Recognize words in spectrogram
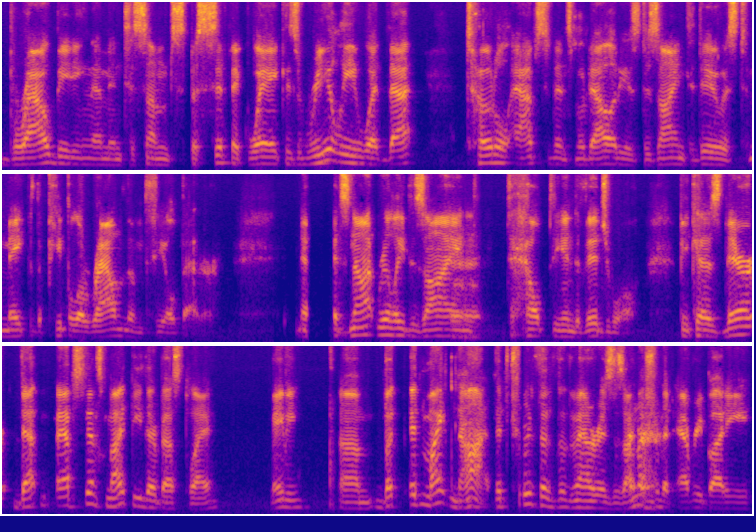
browbeating them into some specific way? Because really, what that total abstinence modality is designed to do is to make the people around them feel better. Now, it's not really designed to help the individual because their that abstinence might be their best play maybe, um, but it might not. The truth of the matter is, is I'm not sure that everybody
